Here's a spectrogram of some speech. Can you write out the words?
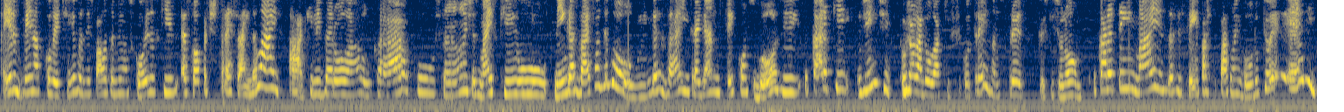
Aí ele vem nas coletivas e fala também umas coisas que é só para te estressar ainda mais. Ah, que liberou lá o Lukaku, o Sanches, mas que o Lingard vai fazer gol. O Lingard vai entregar não sei quantos gols e o cara que... Gente, o jogador lá que ficou três anos preso, que eu esqueci o nome, o cara tem mais assistência e participação em gol do que ele.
